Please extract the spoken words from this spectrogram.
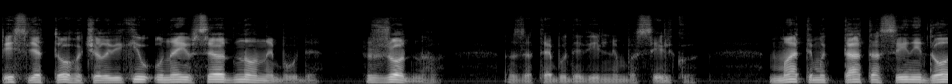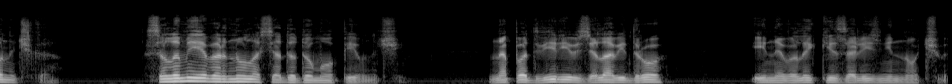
Після того чоловіків у неї все одно не буде. Жодного. Зате буде вільним Василько. Матимуть тата, син і донечка. Соломія вернулася додому опівночі. На подвір'ї взяла відро і невеликі залізні ночви.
